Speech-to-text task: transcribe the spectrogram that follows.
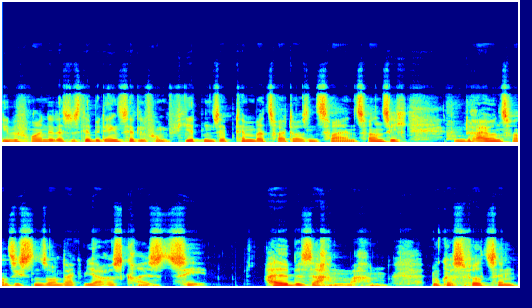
Liebe Freunde, das ist der Bedenkzettel vom 4. September 2022, dem 23. Sonntag im Jahreskreis C. Halbe Sachen machen. Lukas 14,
